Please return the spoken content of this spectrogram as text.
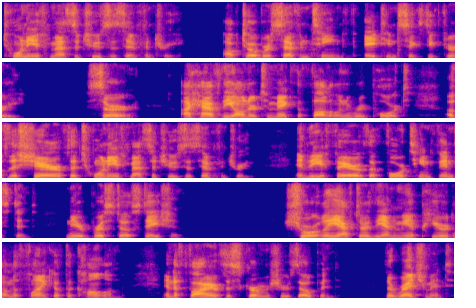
20th Massachusetts Infantry, October 17, 1863. Sir, I have the honor to make the following report of the share of the 20th Massachusetts Infantry in the affair of the 14th instant near Bristoe Station. Shortly after the enemy appeared on the flank of the column and the fire of the skirmishers opened, the regiment,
